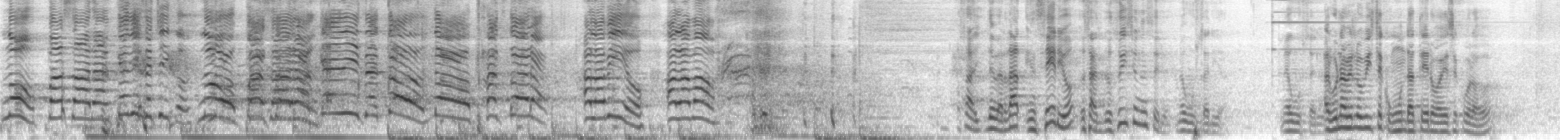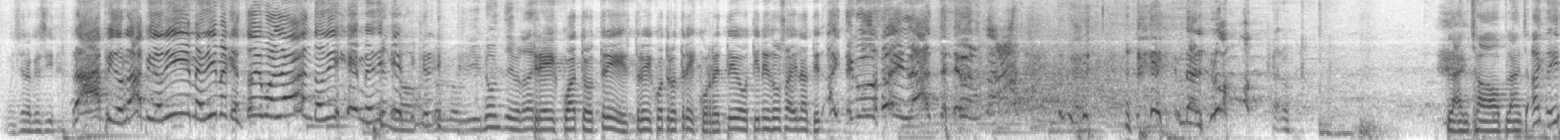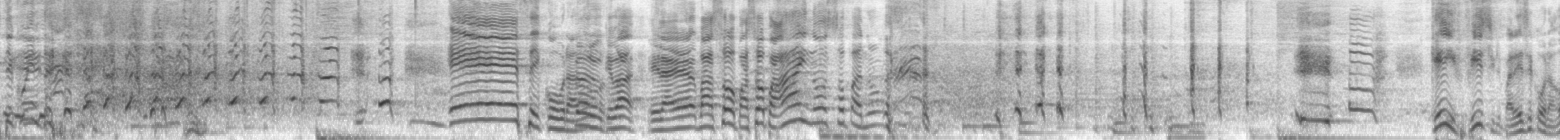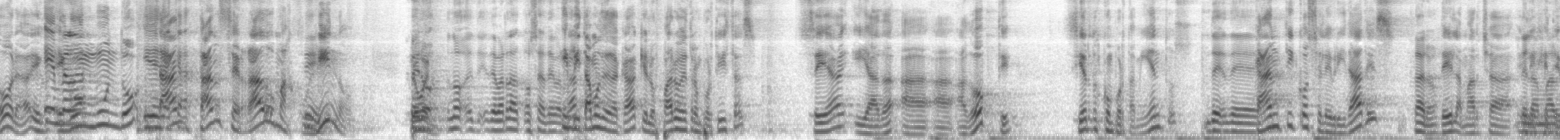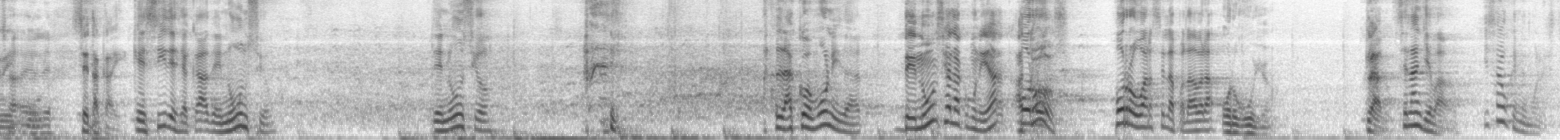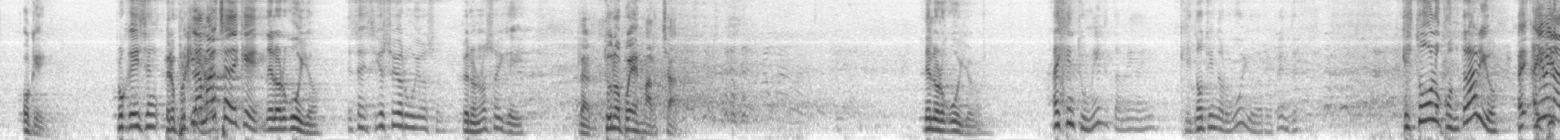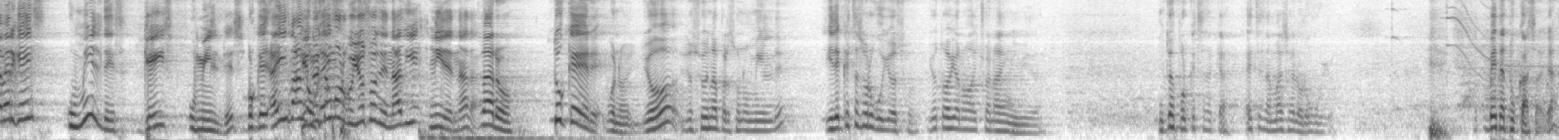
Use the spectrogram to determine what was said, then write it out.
¡No pasarán! ¿Qué dice, chicos? ¡No, pasarán! ¿Qué dicen todos? ¡No pasará! ¡Alabío! ¡Alabado! o sea, de verdad, en serio, o sea, lo estoy diciendo en serio, me gustaría. Me gustaría. ¿Alguna vez lo viste con un datero a ese cobrador? Como diciendo que sí. ¡Rápido, rápido! ¡Dime, dime que estoy volando! ¡Dime, dime! No, no lo vi, no, de verdad. 343, 343, correteo, tienes dos adelante. ¡Ay, tengo dos adelante, de verdad! ¡Dalo! Planchado, planchado. ¡Ay, te diste cuenta! Ese cobrador. Claro, que va, el va sopa, sopa. ¡Ay, no, sopa, no! Qué difícil parece cobradora en, En en verdad. un mundo tan, acá- tan cerrado masculino. Pero, Pero bueno, no, de, de verdad, o sea, de verdad. invitamos desde acá que los paros de transportistas sea y ada- a- a- adopte ciertos comportamientos, De, de- cánticos, celebridades Claro. de la marcha De la LGTBIQ marcha L- ZKI. que sí, desde acá denuncio. Denuncio. a la comunidad. Denuncia a la comunidad, a por, todos. por robarse la palabra orgullo. Claro. Se la han llevado. Y es algo que me molesta. Ok. Porque dicen, ¿Pero por qué? ¿la marcha de qué? Del orgullo. Es decir, yo soy orgulloso, pero no soy gay. Claro, tú no puedes marchar. Del orgullo. Hay gente humilde también ahí, que no tiene orgullo de repente. Que es todo lo contrario. Hay- hay Deben que- haber gays humildes. Gays humildes. Porque ahí van que los no están gays. orgullosos de nadie ni de nada. Claro. ¿Tú qué eres? Bueno, yo, yo soy una persona humilde. ¿Y de qué estás orgulloso? Yo todavía no he hecho nada en mi vida. Entonces, ¿por qué estás acá? Esta es la marcha del orgullo. Vete a tu casa, ¿ya?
